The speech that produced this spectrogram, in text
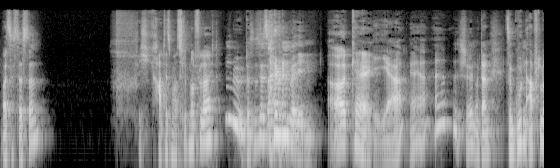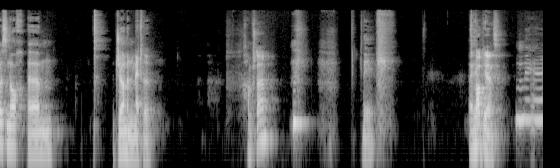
Was ist das dann? Ich rate jetzt mal Slipknot vielleicht. Nö, das ist jetzt Iron Maiden. Okay. Ja, ja, ja, ja, schön. Und dann zum guten Abschluss noch ähm, German Metal. Rammstein? Nee. Scorpions. Nee.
